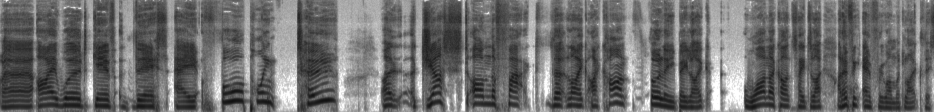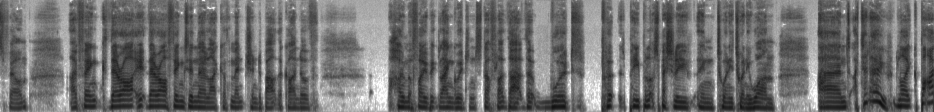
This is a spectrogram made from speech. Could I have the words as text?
Uh, I would give this a 4.2. Uh, just on the fact that, like, I can't fully be like, one, I can't say to like, I don't think everyone would like this film. I think there are there are things in there like I've mentioned about the kind of homophobic language and stuff like that that would put people, especially in 2021. And I don't know, like, but I,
